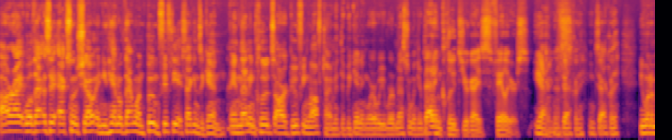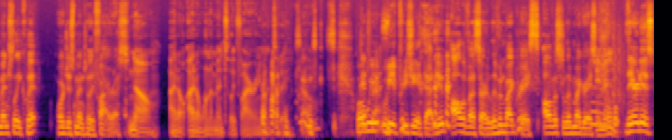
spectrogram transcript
All right. Well, that was an excellent show, and you handled that one. Boom, 58 seconds again. And that includes our goofing off time at the beginning where we were messing with your That includes your guys' failures. yeah, exactly. Exactly. You want to mentally quit or just mentally fire us? No, I don't. I don't want to mentally fire anyone today. Sounds well. Good We, we appreciate that, dude. All of us are living by grace. All of us are living by grace. Amen. Well, there it is.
